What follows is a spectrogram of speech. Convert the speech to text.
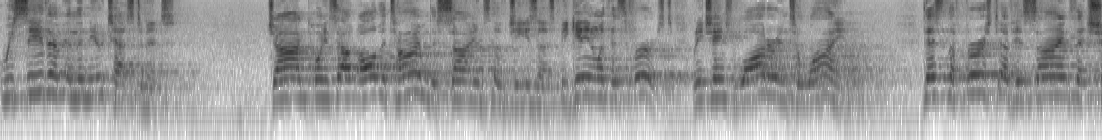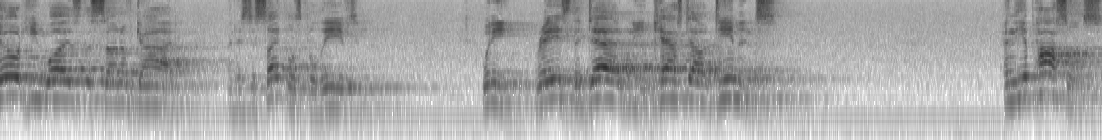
We see them in the New Testament. John points out all the time the signs of Jesus, beginning with his first, when he changed water into wine. This the first of his signs that showed he was the Son of God. And his disciples believed. When he raised the dead, when he cast out demons. And the apostles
